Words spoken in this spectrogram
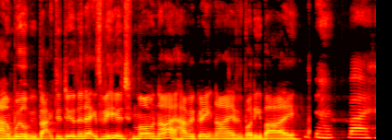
And we'll be back to do the next video tomorrow night. Have a great night, everybody. Bye. Bye.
